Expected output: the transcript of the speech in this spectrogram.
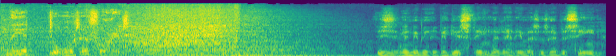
and they adored her for it. This is going to be the biggest thing that any of us has ever seen.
